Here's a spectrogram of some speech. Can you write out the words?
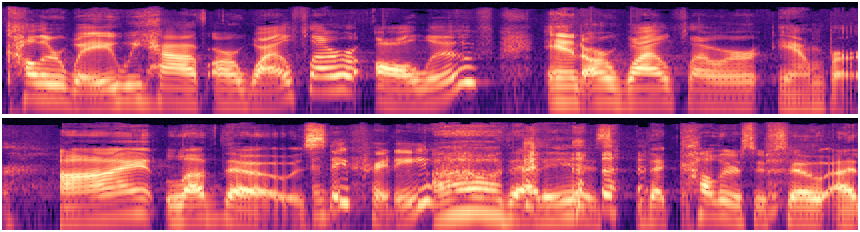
colorway, we have our wildflower olive and our wildflower amber. I love those. Aren't they pretty? Oh, that is. the colors are so uh,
